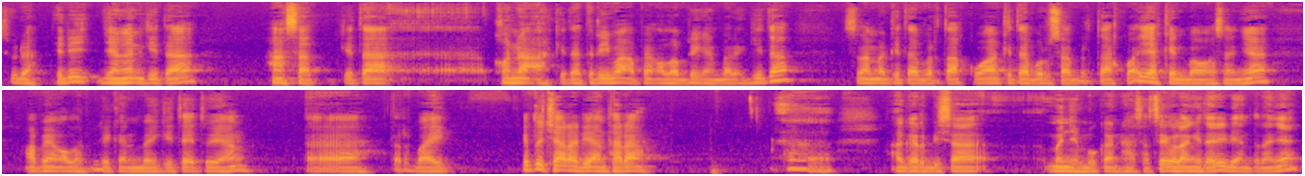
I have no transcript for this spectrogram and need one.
Sudah. Jadi jangan kita hasad, kita konaah, kita terima apa yang Allah berikan pada kita selama kita bertakwa, kita berusaha bertakwa, yakin bahwasanya apa yang Allah berikan bagi kita itu yang uh, terbaik. Itu cara di antara uh, agar bisa menyembuhkan hasad. Saya ulangi tadi di antaranya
